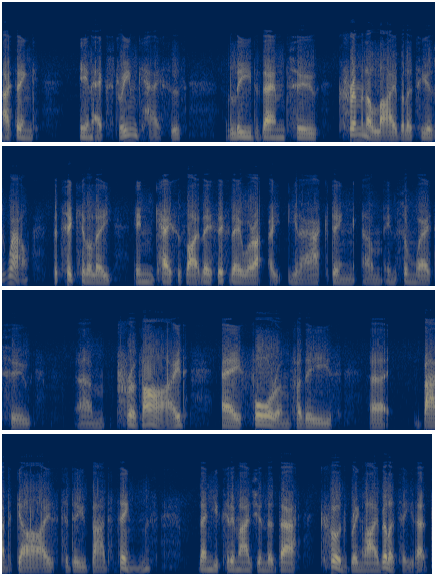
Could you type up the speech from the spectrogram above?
I think, in extreme cases, lead them to criminal liability as well, particularly in cases like this, if they were, uh, you know, acting um, in some way to um, provide a forum for these uh, bad guys to do bad things, then you could imagine that that could bring liability. That's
